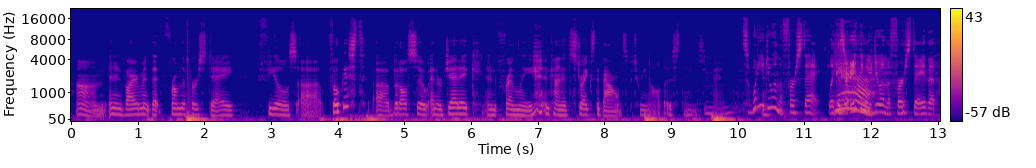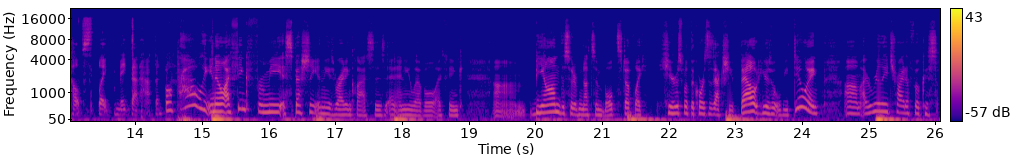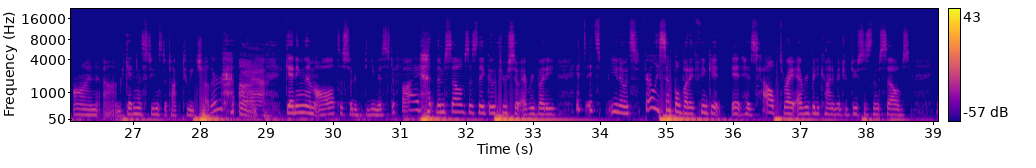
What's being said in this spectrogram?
um, an environment that from the first day feels uh, focused, uh, but also energetic and friendly and kind of strikes the balance between all those things. so, what do you do on the first day? Like, is there anything you do on the first day that helps like make that happen? Well, probably. You know, I think for me, especially in these writing classes at any level, I think um, beyond the sort of nuts and bolts stuff, like here's what the course is actually about, here's what we'll be doing, um, I really try to focus on um, getting the students to talk to each other, um, getting them all to sort of demystify themselves as they go through. So everybody, it's it's you know it's fairly simple, but I think it it has helped. Right, everybody kind of introduces themselves,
